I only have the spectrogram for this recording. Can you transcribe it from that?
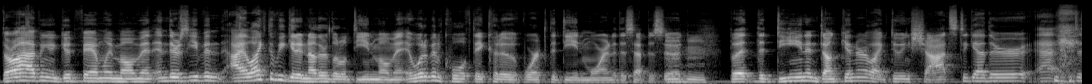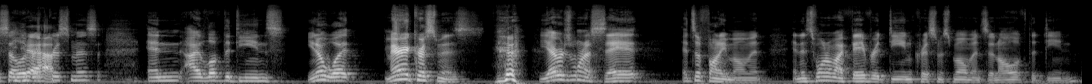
They're all having a good family moment, and there's even I like that we get another little Dean moment. It would have been cool if they could have worked the Dean more into this episode, Mm-hmm. but the Dean and Duncan are like doing shots together at, to celebrate Yeah. Christmas, and I love the Deans. You know what? Merry Christmas. you ever just want to say it? It's a funny moment, and it's one of my favorite Dean Christmas moments in all of the Dean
